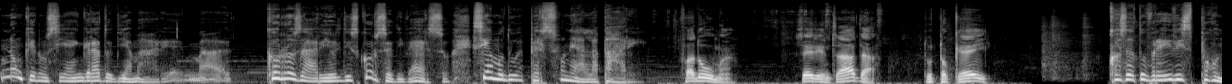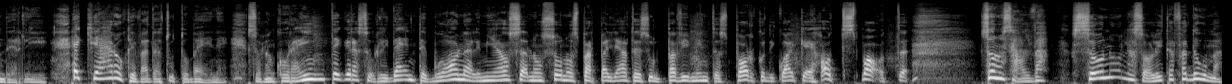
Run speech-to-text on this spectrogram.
Non che non sia in grado di amare, ma con Rosario il discorso è diverso. Siamo due persone alla pari. Faduma, sei rientrata? Tutto ok? Cosa dovrei rispondergli? È chiaro che vada tutto bene. Sono ancora integra, sorridente, buona, le mie ossa non sono sparpagliate sul pavimento sporco di qualche hotspot. Sono salva, sono la solita Faduma,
